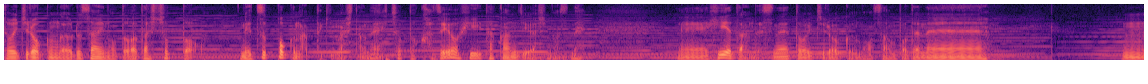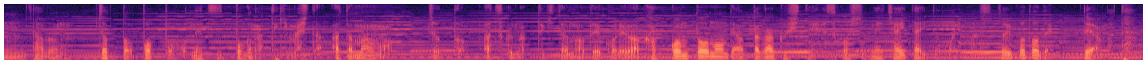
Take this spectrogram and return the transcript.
東一郎くんがうるさいのと私ちょっと熱っぽくなってきましたね。ちょっと風邪をひいた感じがしますね。えー、冷えたんですね、東一郎くんのお散歩でね。うん、多分ちょっとポッポ熱っぽくなってきました頭もちょっと熱くなってきたのでこれは葛根湯飲んであったかくして少し寝ちゃいたいと思いますということでではまた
